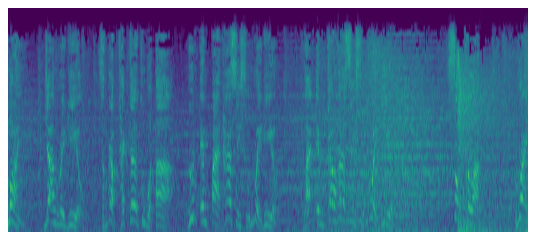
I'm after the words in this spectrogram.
ใหม่ยางเรเดียลสำหรับแท็กเตอร์คูโบต้ารุ่น M8540 เรเดียลและ M9540 เรเดียลทรงพลังแรง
